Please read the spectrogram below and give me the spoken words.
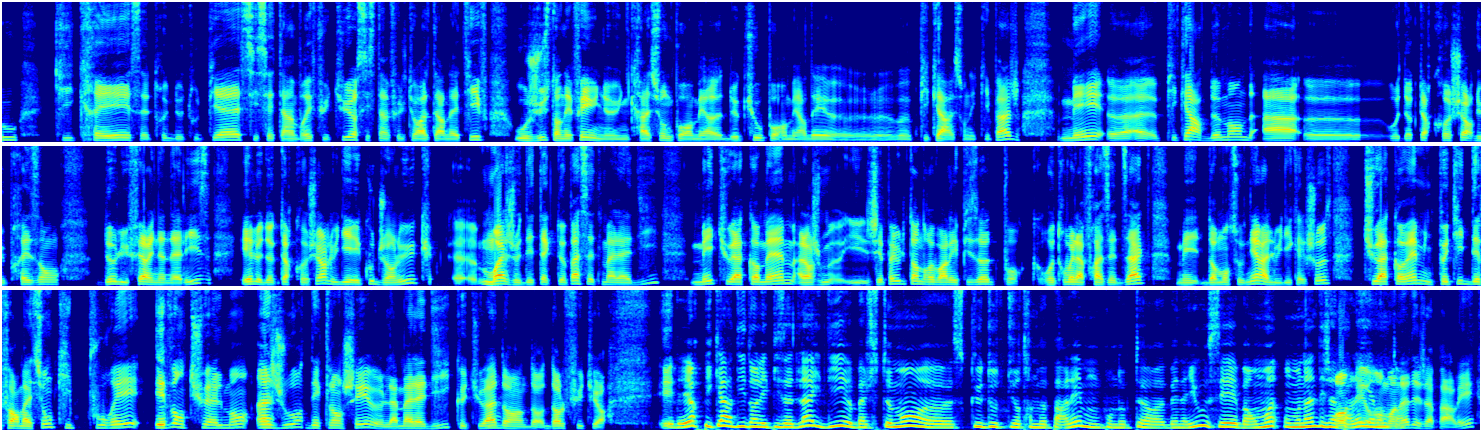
qui créait ce truc de toute pièce, si c'était un vrai futur, si c'était un futur alternatif, ou juste en effet une, création de, pour de Q pour emmerder euh, Picard et son équipage. Mais euh, Picard demande euh, au docteur Crusher du présent de lui faire une analyse. Et le docteur Crusher lui dit Écoute, Jean-Luc, euh, moi je détecte pas cette maladie, mais tu as quand même. Alors, je n'ai pas eu le temps de revoir l'épisode pour retrouver la phrase exacte, mais dans mon souvenir, elle lui dit quelque chose. Tu as quand même une petite déformation qui pourrait éventuellement un jour déclencher euh, la maladie que tu as dans, dans, le futur. Et, d'ailleurs, Picard dit dans l'épisode là il dit bah, justement euh, ce que tu es en train de me parler, mon bon docteur Benayou, c'est bah, on m'en a déjà parlé. On, il y on m'en a déjà parlé.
